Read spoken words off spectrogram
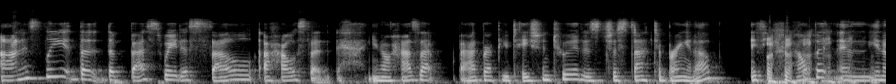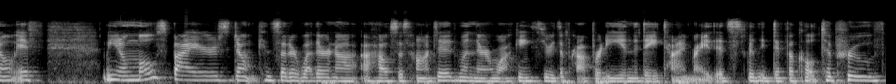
honestly the the best way to sell a house that you know has that bad reputation to it is just not to bring it up. If you can help it and you know if you know most buyers don't consider whether or not a house is haunted when they're walking through the property in the daytime right it's really difficult to prove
